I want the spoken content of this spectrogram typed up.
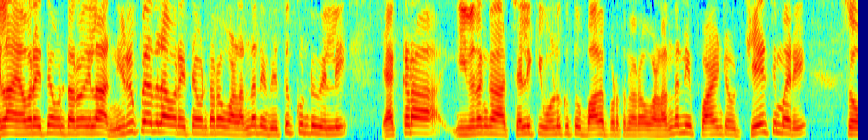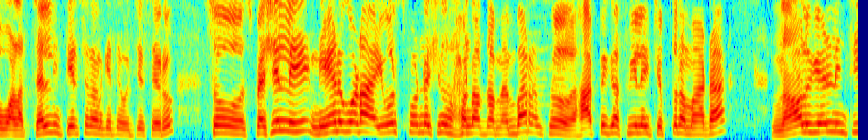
ఇలా ఎవరైతే ఉంటారో ఇలా నిరుపేదలు ఎవరైతే ఉంటారో వాళ్ళందరినీ వెతుక్కుంటూ వెళ్ళి ఎక్కడ ఈ విధంగా చలికి వణుకుతూ బాధపడుతున్నారో వాళ్ళందరినీ పాయింట్అవుట్ చేసి మరి సో వాళ్ళ చలిని తీర్చడానికి అయితే వచ్చేసారు. సో స్పెషల్లీ నేను కూడా యువర్స్ ఫౌండేషన్లో one of the member so హ్యాపీగా ఫీల్ అయ్యి చెప్తున్న మాట నాలుగేళ్ళ నుంచి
